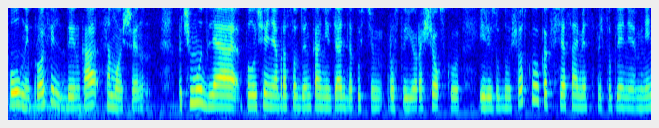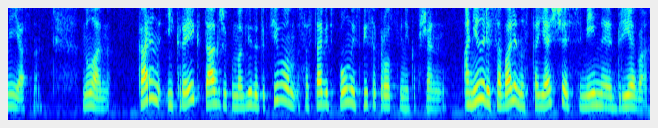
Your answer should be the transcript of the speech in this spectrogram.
полный профиль ДНК самой Шеннон. Почему для получения образцов ДНК не взяли, допустим, просто ее расческу или зубную щетку, как все сами место преступления, мне не ясно. Ну ладно. Карен и Крейг также помогли детективам составить полный список родственников Шеннон. Они нарисовали настоящее семейное древо.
